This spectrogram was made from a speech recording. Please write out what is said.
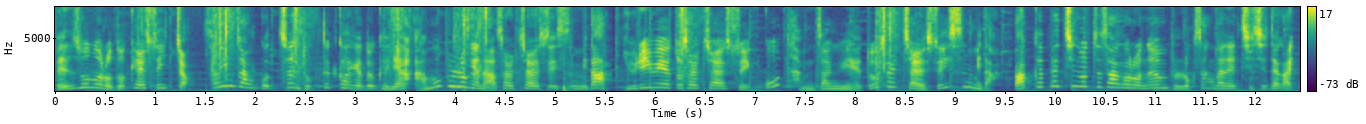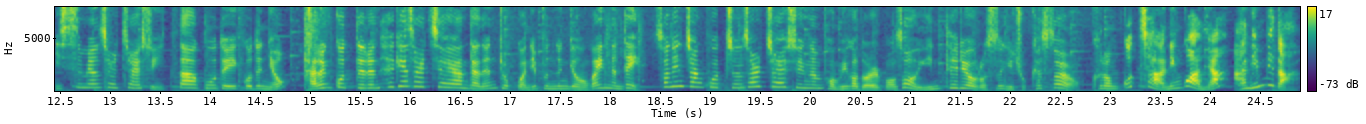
맨손으로도 캘 수 있죠. 선인장꽃은 독특하게도 그냥 아무 블록에나 설치할 수 있습니다. 유리 위에도 설치할 수 있고 담장 위에도 설치할 수 있습니다. 마크 패치노트 상으로는 블록 상단에 지지대가 있으면 설치할 수 있다고 돼 있거든요. 다른 꽃들은 흙에 설치해야 한다는 조건이 붙는 경우가 있는데 선인장꽃은 설치할 수 있는 범위가 넓어서 인테리어로 쓰기 좋겠어요. 그럼 꽃이 아닌 거 아니야? 아닙니다.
